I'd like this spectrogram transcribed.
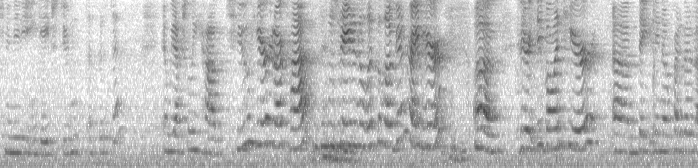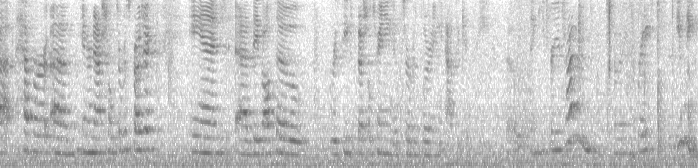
community engaged student assistants. And we actually have two here in our class, Shane and Alyssa Logan right here. Um, they volunteer, um, they, they know quite a bit about Heifer, um, International Service Projects, and, uh, they've also received special training in service learning advocacy. So thank you for your time, have a great evening.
